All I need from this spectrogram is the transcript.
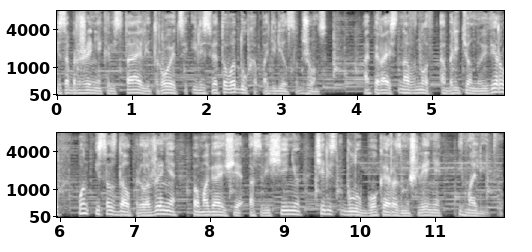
Изображение креста или Троицы или Святого Духа, поделился Джонс. Опираясь на вновь обретенную веру, он и создал приложение, помогающее освящению через глубокое размышление и молитву.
